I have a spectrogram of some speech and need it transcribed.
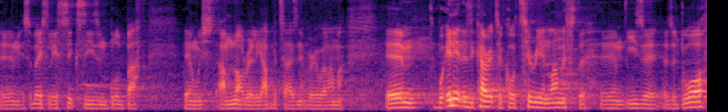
Um, it's basically a six season bloodbath, um, which I'm not really advertising it very well, am I? Um, but in it, there's a character called Tyrion Lannister. Um, he's, a, he's a dwarf.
